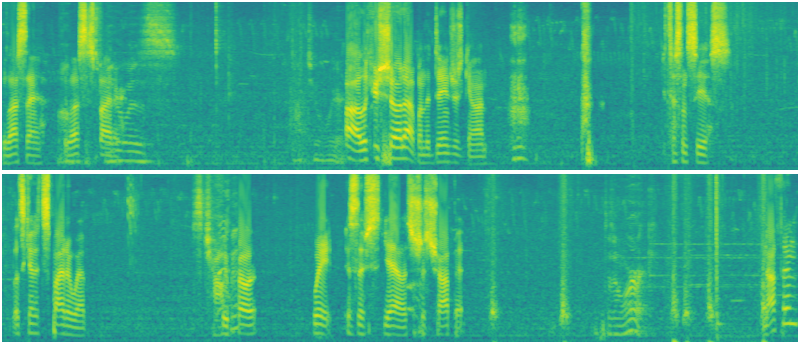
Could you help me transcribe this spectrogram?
we lost that. We um, lost the spider. was not too weird. Oh, look who showed up when the danger's gone. it doesn't see us. Let's get its spider web. Just chop We it. Wait, is this? Yeah, let's just chop it. Doesn't work. Nothing?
